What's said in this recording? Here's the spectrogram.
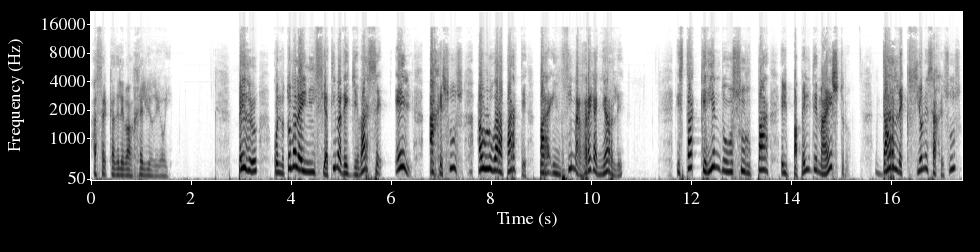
acerca del Evangelio de hoy. Pedro, cuando toma la iniciativa de llevarse él a Jesús a un lugar aparte para encima regañarle, está queriendo usurpar el papel de maestro, dar lecciones a Jesús,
